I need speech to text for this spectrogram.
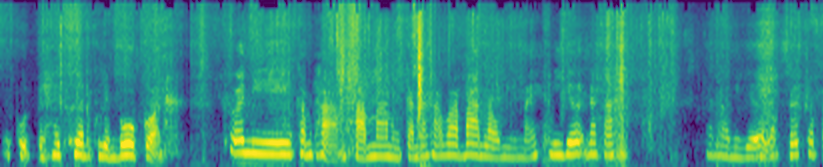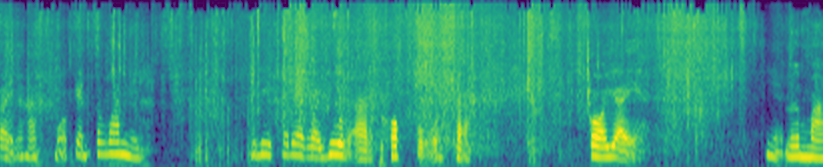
เดี๋ยวขุดไปให้เพื่อนคุณเลมโบก่อน เคยมีคำถามถามมาเหมือนกันนะคะ ว่าบ้านเรามีไหม มีเยอะนะคะ บ้านเรามีเยอะลองเซิร์ชเข้าไปนะคะ หัวแกนตะวันที่นี่เขาเรียกว่ายูดอาร์คอกโกค่ะ กอใหญ่ เนี่ยเริ่มมา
